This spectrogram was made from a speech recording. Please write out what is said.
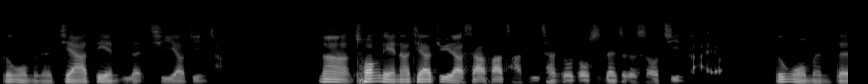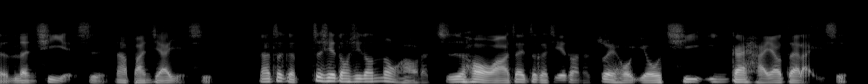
跟我们的家电冷气要进场。那窗帘啊、家具啊、沙发、茶几、餐桌都是在这个时候进来哦，跟我们的冷气也是，那搬家也是。那这个这些东西都弄好了之后啊，在这个阶段的最后，油漆应该还要再来一次。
